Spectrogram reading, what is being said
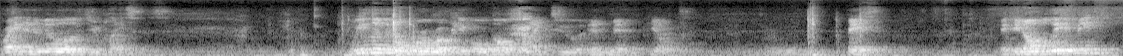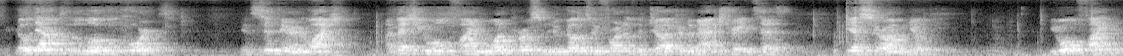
right in the middle of the two places. We live in a world where people don't like to admit guilt. It. If you don't believe me, Go down to the local court and sit there and watch. I bet you won't find one person who goes in front of the judge or the magistrate and says, Yes, sir, I'm guilty. You won't find it.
